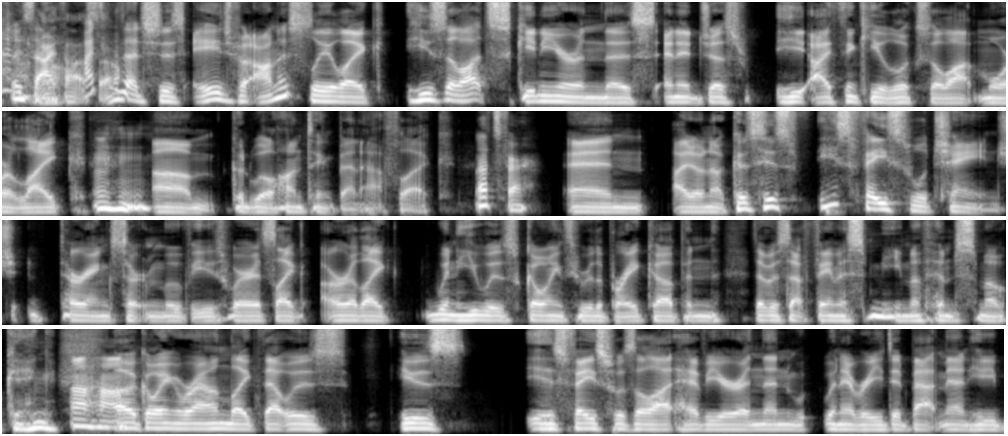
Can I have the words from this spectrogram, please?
I At least don't I thought I so. think that's just age, but honestly, like he's a lot skinnier in this, and it just he. I think he looks a lot more like hmm um Goodwill Hunting Ben Affleck, That's fair. and I don't know because his his face will change during certain movies where it's like or like when he was going through the breakup, and there was that famous meme of him smoking Uh-huh. uh, going around. Like that was he was his face was a lot heavier, and then whenever he did Batman, he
